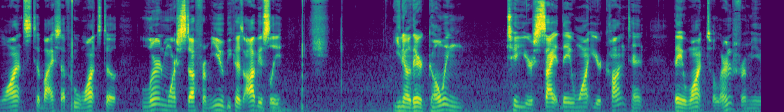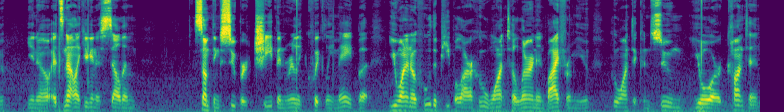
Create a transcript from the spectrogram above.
wants to buy stuff, who wants to learn more stuff from you because obviously you know they're going to your site they want your content they want to learn from you you know? It's not like you're going to sell them something super cheap and really quickly made but you want to know who the people are who want to learn and buy from you who want to consume your content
